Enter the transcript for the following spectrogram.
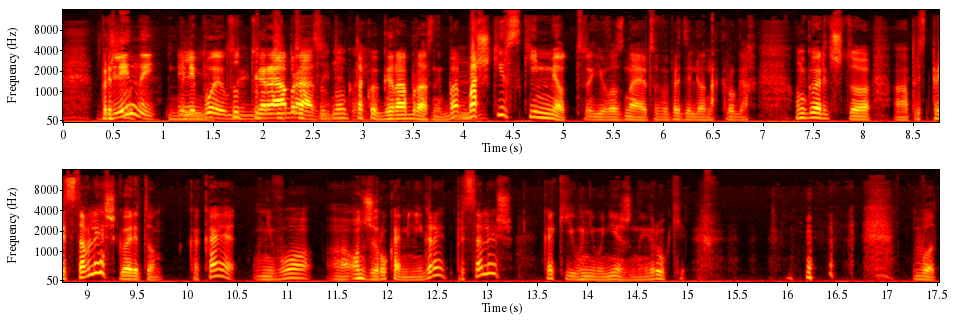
Длинный или бой тут- тут- горообразный тут- ну, такой? такой горообразный. Ба-. Башкирский мед его знают в определенных кругах. Он говорит, что а, пред- представляешь, говорит он, какая у него, а, он же руками не играет, представляешь, какие у него нежные руки. Вот.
